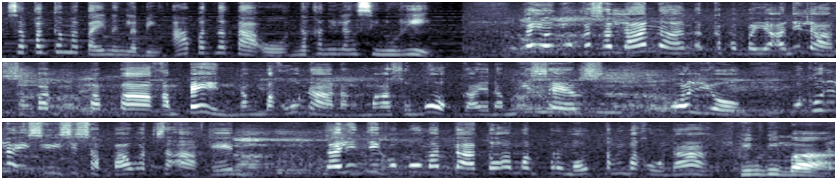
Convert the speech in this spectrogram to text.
sa pagkamatay ng labing apat na tao na kanilang sinuri. Kasalanan at kapabayaan nila sa pagpapakampaign ng bakuna, ng mga subok, gaya ng measles, polio, wag ko nila isisi sa PAW at sa akin. Dahil hindi ko po mandato ang mag-promote ng bakuna. Hindi ba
